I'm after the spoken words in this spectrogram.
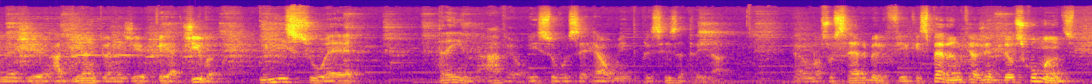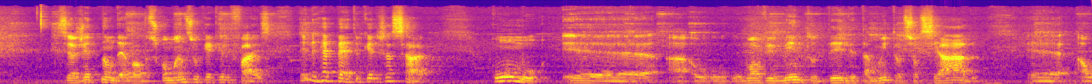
uma energia radiante, uma energia criativa, isso é treinável, isso você realmente precisa treinar. É, o nosso cérebro ele fica esperando que a gente dê os comandos. Se a gente não der novos comandos, o que é que ele faz? Ele repete o que ele já sabe. Como é, a, o, o, movimento dele está muito associado é, ao,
